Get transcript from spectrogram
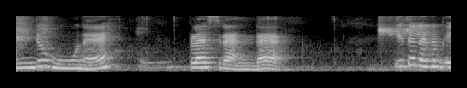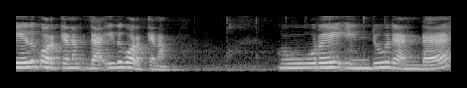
ഇന്റു മൂന്ന് പ്ലസ് രണ്ട്. ഇതിൽ നിന്നും ഏത് കുറയ്ക്കണം? ഇതാ ഇത് കുറയ്ക്കണം. നൂറ് ഇന്റു രണ്ട്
